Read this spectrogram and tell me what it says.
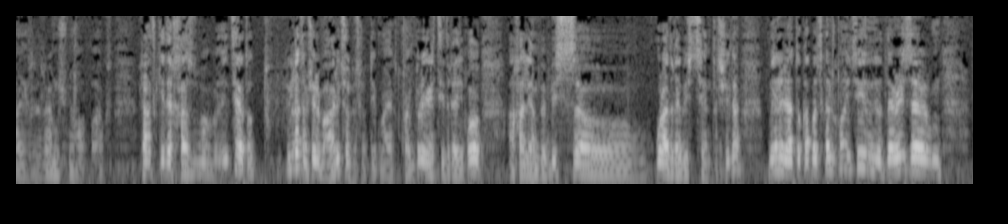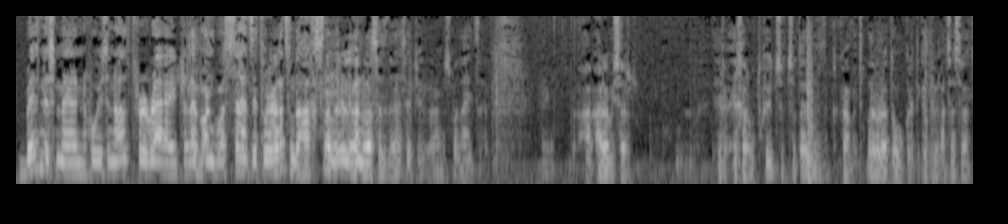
აი რა მნიშვნელობა აქვს. რაღაც კიდე ხაზ იცი რატო ვიღაცამ შეიძლება არ იცოდეს რომ ტიპმა ეგ თქვა, იმიტომ რომ ერთი დღე იყო ახალი ამბების ყურადღების ცენტრში და მე რატო კაპასი ქალის ხო იცი there is a businessman who is an ultra right Levan Vasadze თუ რაღაც უნდა ახსნა მე Levan Vasadze და საჭირო ამის სხვა დაიწერა არავის არ ეხლა რო თქვი ცოტა გამეწყდა რომ რატო უკრიტიკებ ვიღაცას რაც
